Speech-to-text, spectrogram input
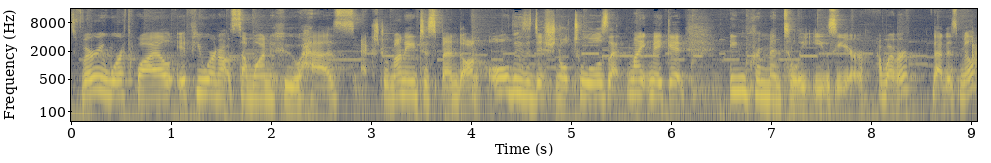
it's very worthwhile if you are not someone who has extra money to spend on all these additional tools that might make it incrementally easier. However, that is milk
